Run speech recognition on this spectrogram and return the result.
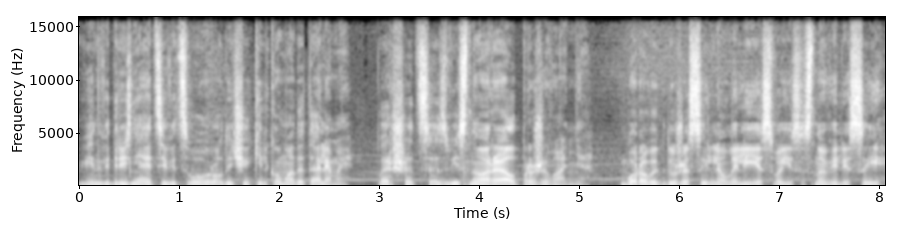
він відрізняється від свого родича кількома деталями. Перше, це, звісно, ареал проживання. Боровик дуже сильно леліє свої соснові ліси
